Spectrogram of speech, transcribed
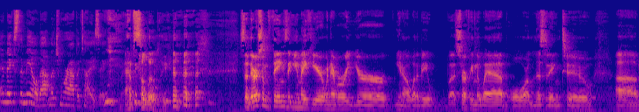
it makes the meal that much more appetizing. Absolutely. so there are some things that you may hear whenever you're, you know, whether it be uh, surfing the web or listening to uh,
